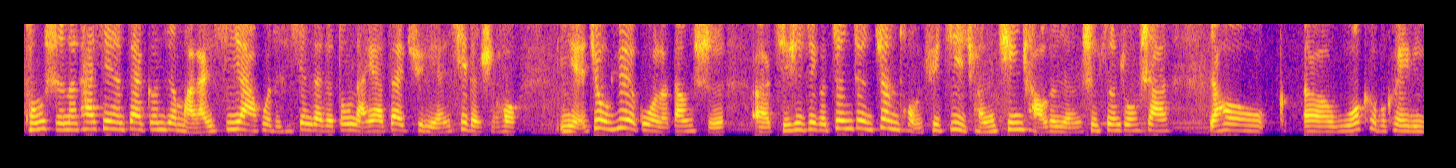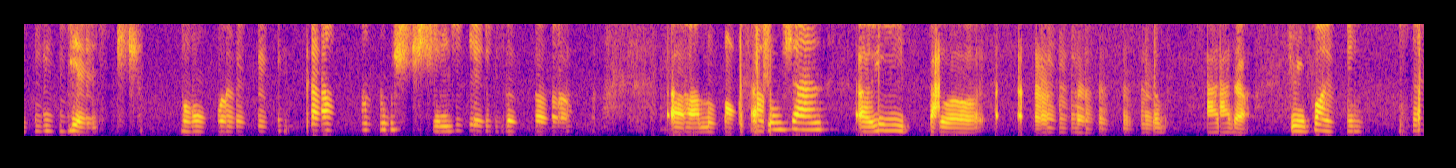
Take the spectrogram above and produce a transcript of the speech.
同时呢，他现在在跟着马来西亚或者是现在的东南亚再去联系的时候，也就越过了当时呃其实这个真正正统去继承清朝的人是孙中山，然后呃我可不可以理解成为当时这个？呃，中山呃愿意把个呃他的就是放一下，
